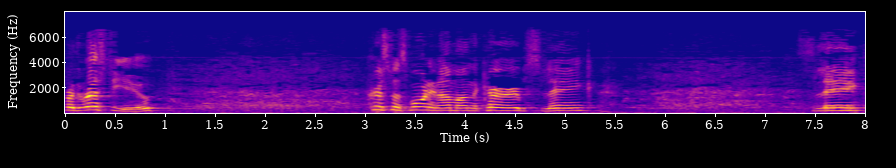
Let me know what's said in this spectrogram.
For the rest of you, Christmas morning, I'm on the curb, slink, slink.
